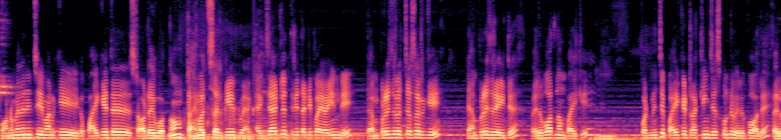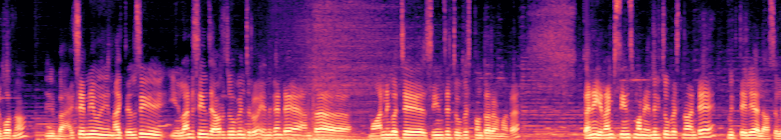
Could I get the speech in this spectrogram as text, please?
కొండ మీద నుంచి మనకి ఇక పైకి అయితే స్టార్ట్ అయిపోతున్నాం. టైం వచ్చేసరికి ఎగ్జాక్ట్లీ త్రీ థర్టీ ఫైవ్ అయింది. టెంపరేచర్ వచ్చేసరికి టెంపరేచర్ ఎయిట్ వెళ్ళిపోతున్నాం పైకి. ఇప్పటి నుంచి పైకి ట్రక్కింగ్ చేసుకుంటూ వెళ్ళిపోవాలి. వెళ్ళిపోతున్నాం. ఈ బ్యాక్ సైడ్ని నాకు తెలిసి ఇలాంటి సీన్స్ ఎవరు చూపించరు. ఎందుకంటే అంతా మార్నింగ్ వచ్చే సీన్సే చూపిస్తుంటారు అనమాట కానీ ఇలాంటి సీన్స్ మనం ఎందుకు చూపిస్తున్నాం అంటే మీకు తెలియాలి అసలు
